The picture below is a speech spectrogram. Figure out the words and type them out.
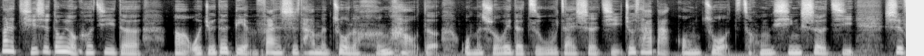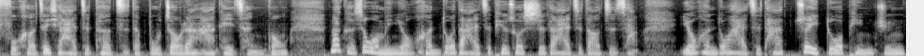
那其实东友科技的呃，我觉得典范是他们做了很好的我们所谓的职务再设计，就是他把工作重新设计，是符合这些孩子特质的步骤，让他可以成功。那可是我们有很多的孩子，譬如说十个孩子到职场，有很多孩子他最多平均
